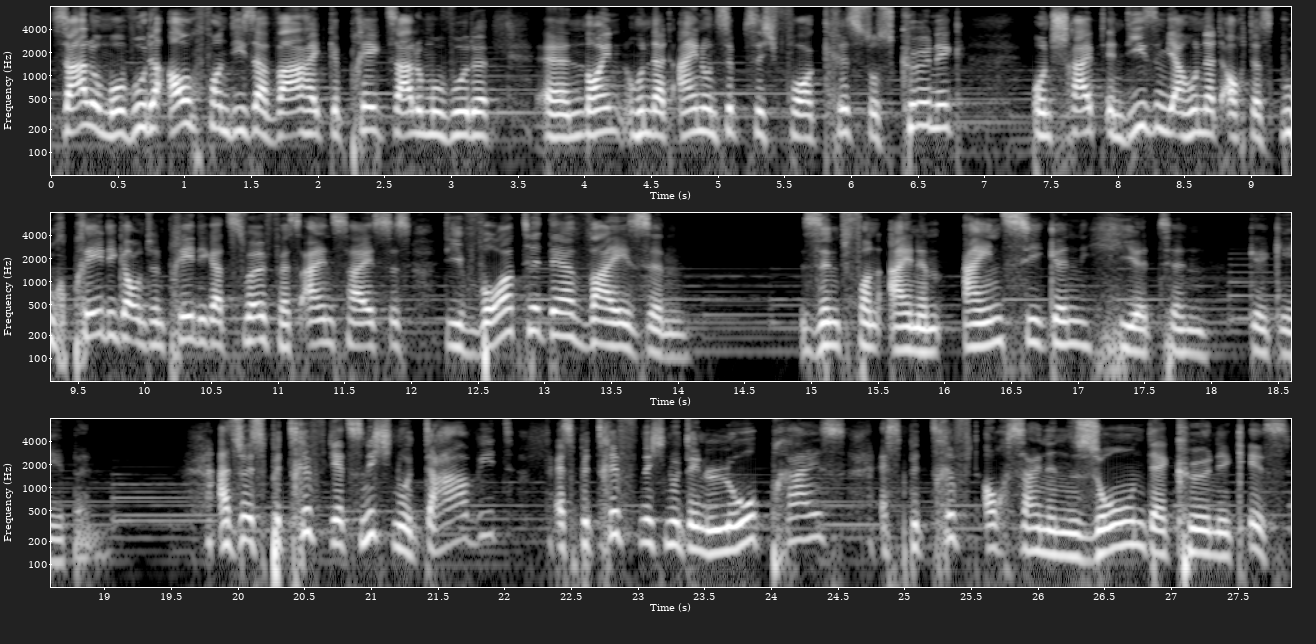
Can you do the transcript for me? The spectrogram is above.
Salomo, wurde auch von dieser Wahrheit geprägt. Salomo wurde äh, 971 vor Christus König und schreibt in diesem Jahrhundert auch das Buch Prediger und in Prediger 12, Vers 1 heißt es, die Worte der Weisen sind von einem einzigen Hirten gegeben. Also es betrifft jetzt nicht nur David, es betrifft nicht nur den Lobpreis, es betrifft auch seinen Sohn, der König ist,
